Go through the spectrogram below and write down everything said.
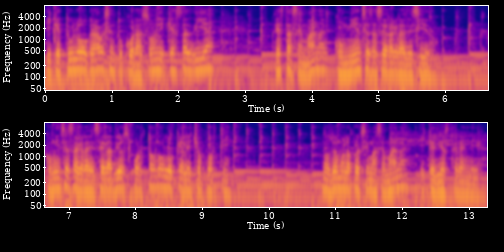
y que tú lo grabes en tu corazón y que este día, esta semana, comiences a ser agradecido. Comiences a agradecer a Dios por todo lo que ha hecho por ti. Nos vemos la próxima semana y que Dios te bendiga.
